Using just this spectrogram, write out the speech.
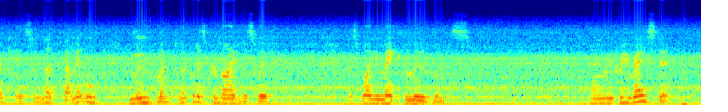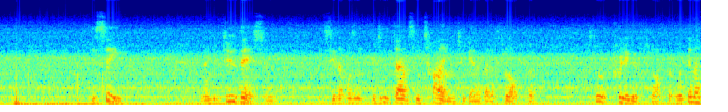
Okay, so look, that little movement, look what it's provided us with. That's why you make the movements. And we've re-raised it. You see? And then we do this, and See, that wasn't. We didn't dance in time to get a better flop, but still a pretty good flop. But we're gonna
